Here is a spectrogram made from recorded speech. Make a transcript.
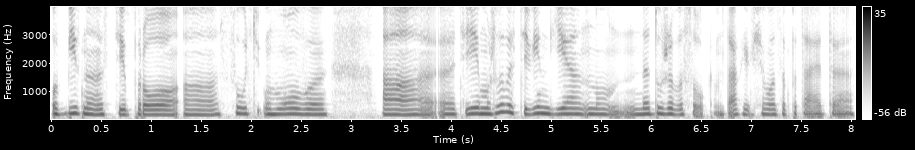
обізнаності про суть умови. А е, цієї можливості він є ну не дуже високим. Так, якщо ви запитаєте.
